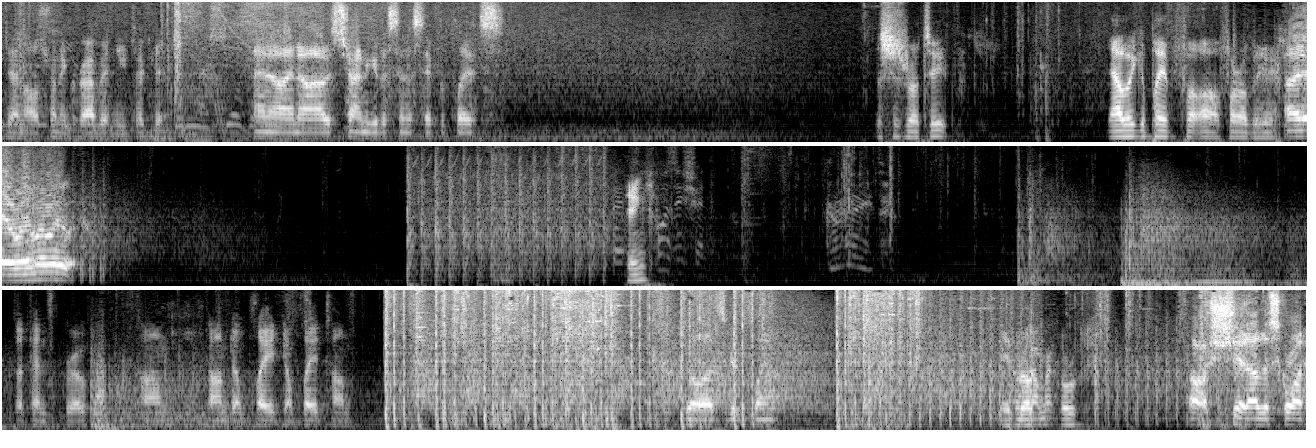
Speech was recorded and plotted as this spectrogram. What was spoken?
Jen, I was trying to grab it and you took it. Giving my shields I know, I know. I was trying to get us in a safer place. Let's just rotate. Now we can play far, oh, far over here. Uh, wait, wait, wait, wait. fence Ping. The pen's broke. Tom, Tom, don't play it. Don't play it, Tom. Joel, that's a good flank. Hey, armor. broke, broke. Oh shit, other squad.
